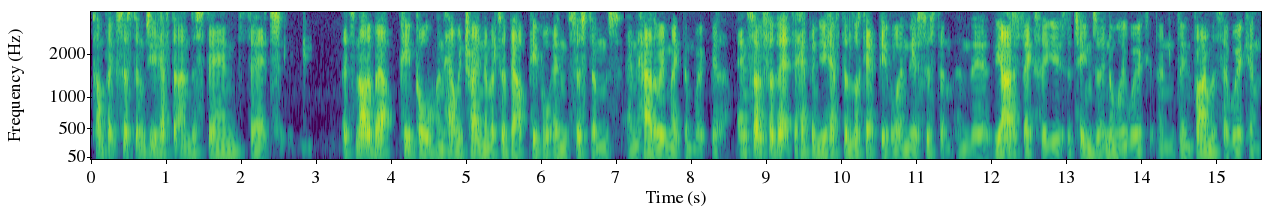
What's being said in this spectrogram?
complex systems, you have to understand that it's not about people and how we train them. It's about people in systems and how do we make them work better. And so for that to happen, you have to look at people in their system and the, the artifacts they use, the teams they normally work in, the environments they work in,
